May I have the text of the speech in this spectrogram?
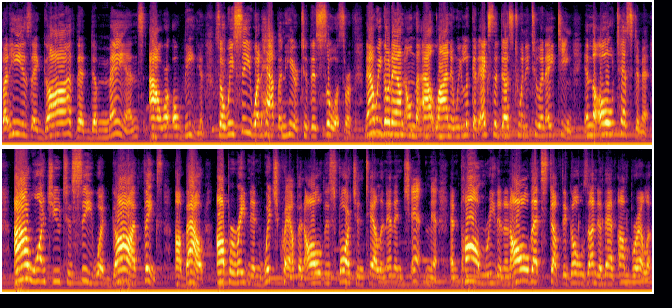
But He is a God that demands our obedience. So we see what happened here to this sorcerer. Now we go down on the outline and we look at Exodus 22 and 18 in the Old Testament. I want you to see what God thinks about operating in witchcraft and all this fortune telling and enchantment and palm reading and all that stuff that goes under that umbrella,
